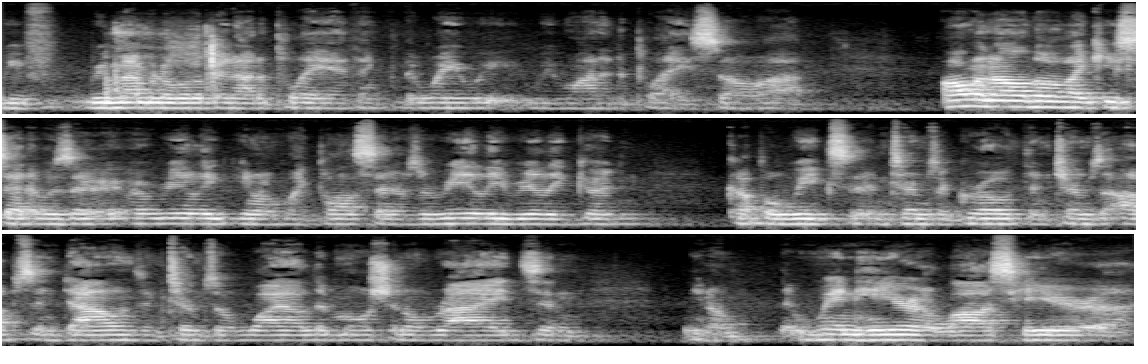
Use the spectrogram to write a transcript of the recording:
we've remembered a little bit how to play. I think the way we, we wanted to play. So uh, all in all, though, like you said, it was a, a, really you know like Paul said, it was a really really good couple weeks in terms of growth, in terms of ups and downs, in terms of wild emotional rides, and you know, win here, a loss here, a,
